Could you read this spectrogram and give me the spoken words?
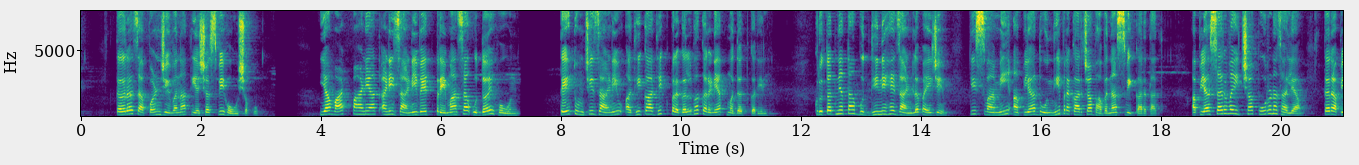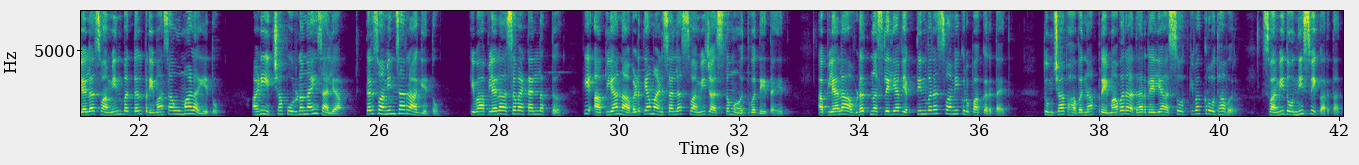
तरच आपण जीवनात यशस्वी होऊ शकू. या वाट पाहण्यात आणि जाणीवेत प्रेमाचा उदय होऊन ते तुमची जाणीव अधिकाधिक प्रगल्भ करण्यात मदत करील. कृतज्ञता बुद्धीने हे जाणलं पाहिजे की स्वामी आपल्या दोन्ही प्रकारच्या भावना स्वीकारतात. आपल्या सर्व इच्छा पूर्ण झाल्या तर आपल्याला स्वामींबद्दल प्रेमाचा उमाळा येतो. आणि इच्छा पूर्ण नाही झाल्या तर स्वामींचा राग येतो. किंवा आपल्याला असं वाटायला लागतं की आपल्या नावडत्या माणसाला स्वामी जास्त महत्त्व देत आहेत. आपल्याला आवडत नसलेल्या व्यक्तींवरच स्वामी कृपा करतायत. तुमच्या भावना प्रेमावर आधारलेल्या असोत किंवा क्रोधावर स्वामी दोन्ही स्वीकारतात.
